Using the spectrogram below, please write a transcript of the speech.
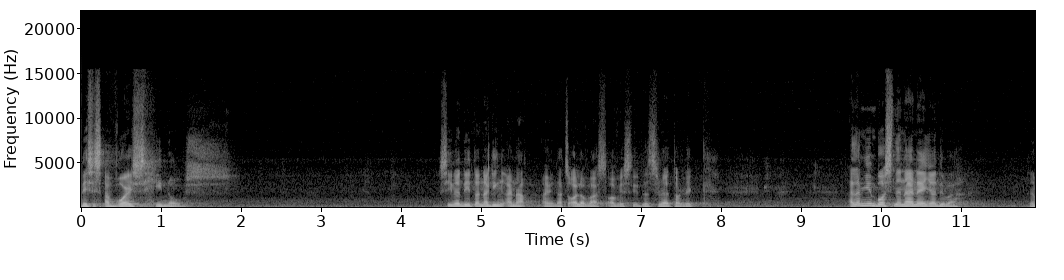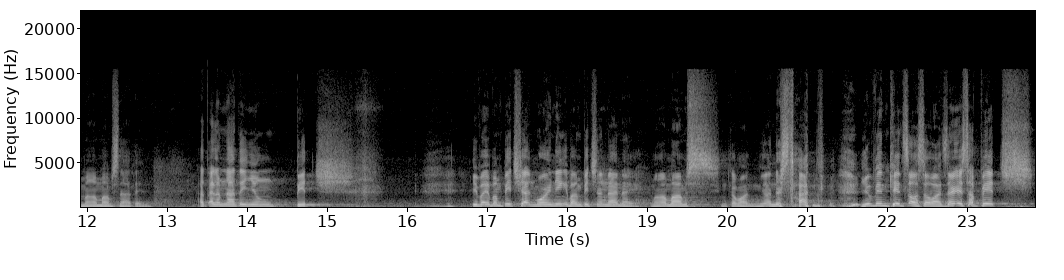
This is a voice he knows. Sino dito naging anak? I mean, that's all of us, obviously. That's rhetoric. Alam niyo yung boss na nanay niyo, di ba? Ng mga moms natin. At alam natin yung pitch. Iba-ibang pitch yan. Morning, ibang pitch ng nanay. Mga moms, come on, you understand? You've been kids also once. There is a pitch.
